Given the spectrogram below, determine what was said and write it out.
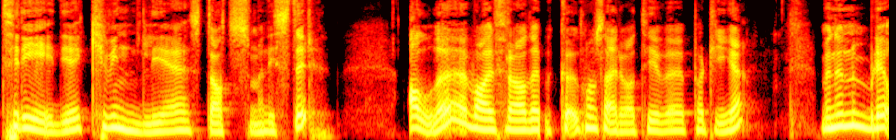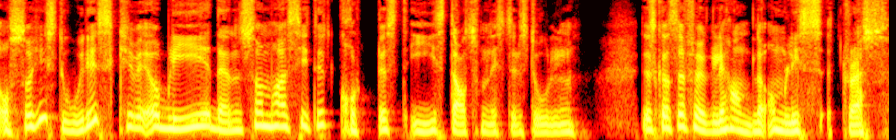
tredje kvinnelige statsminister. Alle var fra det konservative partiet. Men hun ble også historisk ved å bli den som har sittet kortest i statsministerstolen. Det skal selvfølgelig handle om Liz Truss.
